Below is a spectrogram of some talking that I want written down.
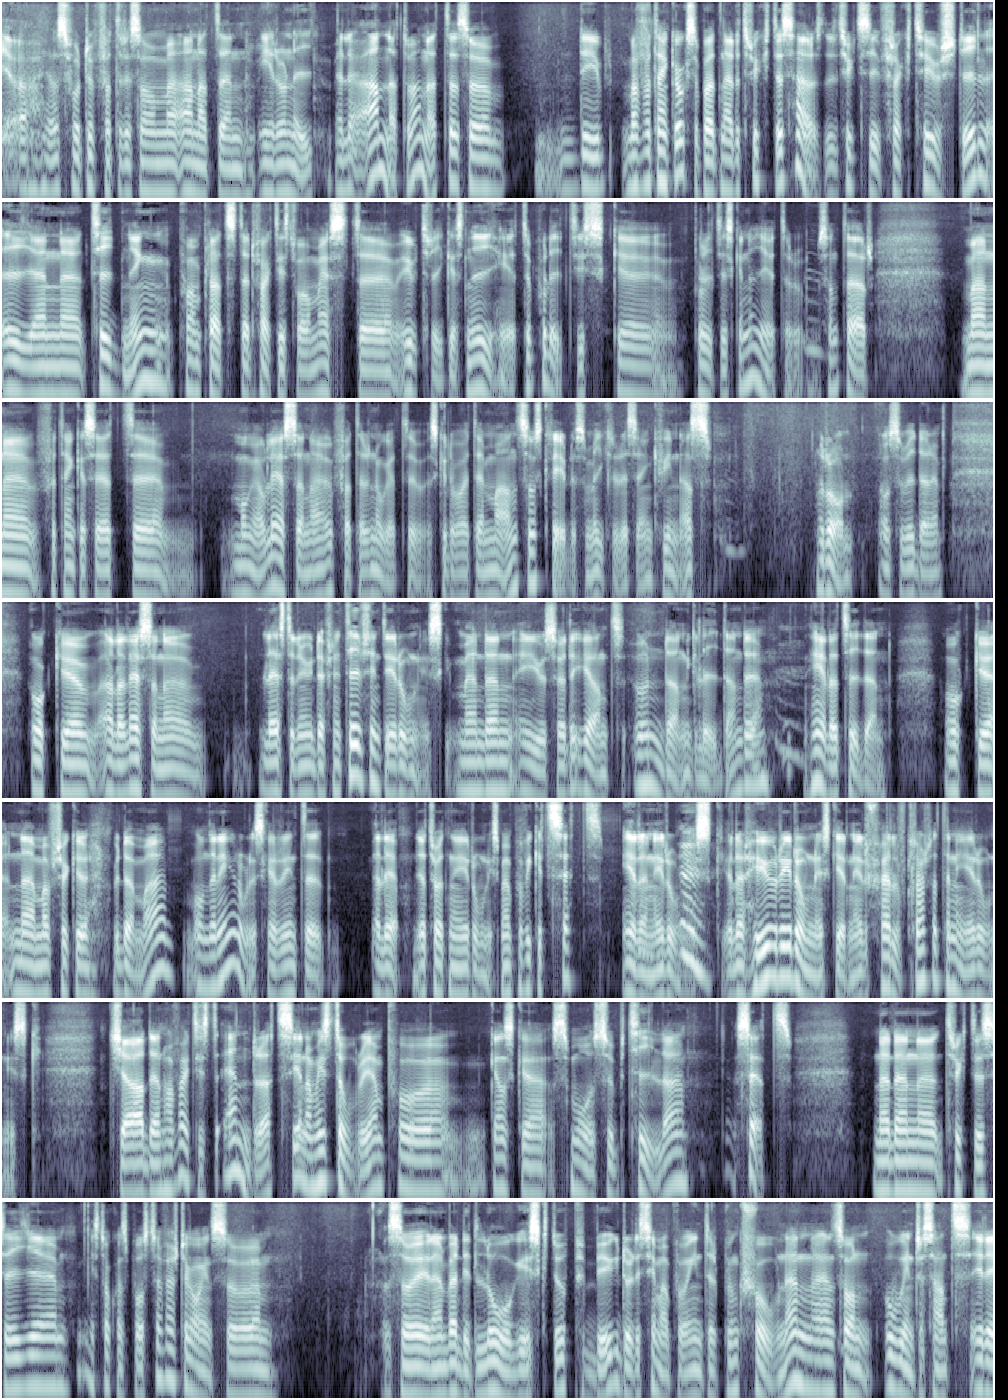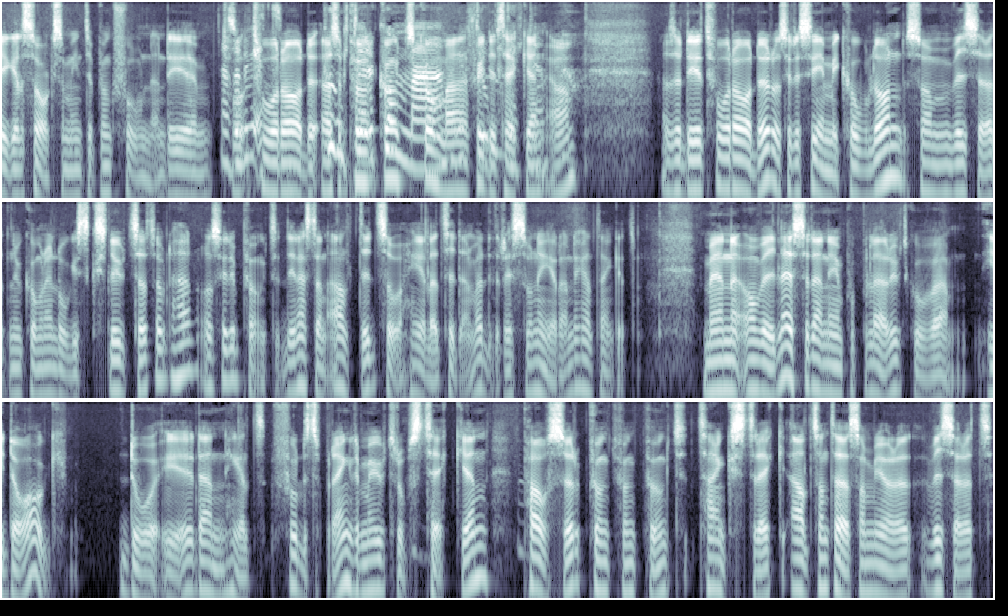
Jag, jag har svårt att uppfatta det som annat än ironi. Eller annat och annat. Alltså, det är, ju- man får tänka också på att när det trycktes här, det trycktes i frakturstil i en eh, tidning på en plats där det faktiskt var mest eh, utrikes nyheter, politisk, eh, politiska nyheter och sånt där. Man eh, får tänka sig att eh, många av läsarna uppfattade nog att det skulle varit en man som skrev det som iklädde sig en kvinnas roll och så vidare. Och eh, alla läsarna läste den ju definitivt inte ironisk, men den är ju så elegant undanglidande hela tiden. Och eh, när man försöker bedöma om den är ironisk eller inte, eller jag tror att den är ironisk, men på vilket sätt är den ironisk? Eller hur ironisk är den? Är det självklart att den är ironisk? Tja, den har faktiskt ändrats genom historien på ganska små subtila sätt. När den eh, trycktes i, eh, i Stockholmsposten första gången så, så är den väldigt logiskt uppbyggd och det ser man på interpunktionen. En sån ointressant i regel sak som interpunktionen. Det är Alltså, två, två rader. punkter, punkt, punkt, komma, komma, skiljetecken. Ja. Alltså det är två rader och så är det semikolon som visar att nu kommer en logisk slutsats av det här och så är det punkt. Det är nästan alltid så hela tiden, väldigt resonerande helt enkelt. Men om vi läser den i en populär utgåva idag, då är den helt fullsprängd med utropstecken, pauser, punkt, punkt, punkt, tankstreck, allt sånt där som gör, visar att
